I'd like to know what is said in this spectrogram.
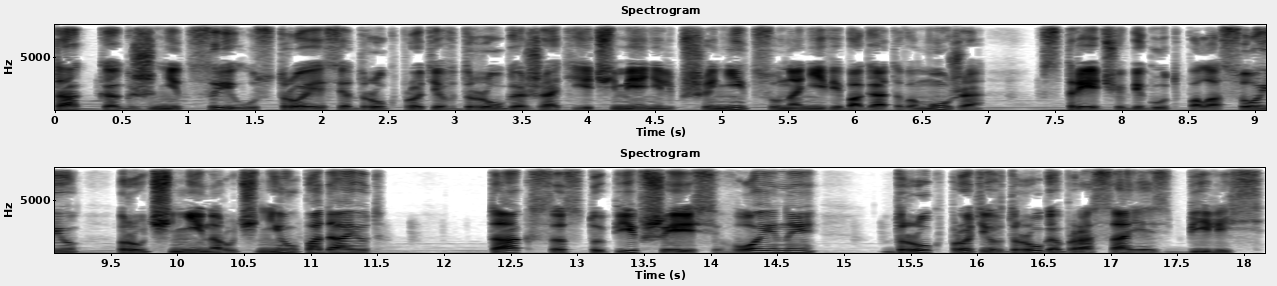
так как жнецы, устрояся друг против друга жать ячмень или пшеницу на ниве богатого мужа, встречу бегут полосою, ручни на ручни упадают, так соступившиеся воины друг против друга бросаясь бились.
